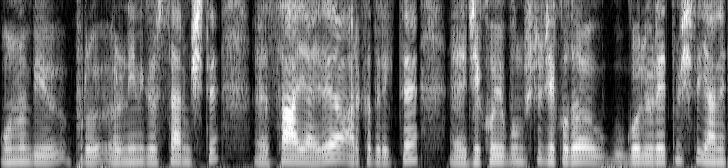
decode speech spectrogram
onun bir pro örneğini göstermişti. E, sağ ayağıyla arka direkte e, Ceko'yu bulmuştu. Ceko da gol üretmişti. Yani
